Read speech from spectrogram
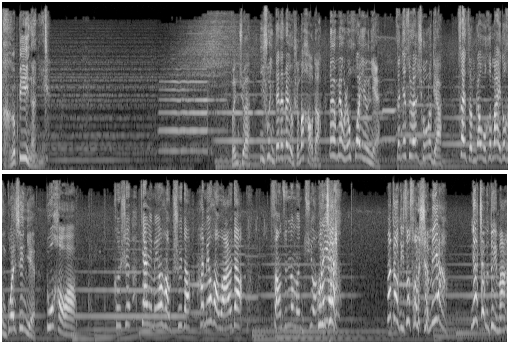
何必呢你？文娟，你说你待在那有什么好的？那又没有人欢迎你。咱家虽然穷了点再怎么着，我和妈也都很关心你，多好啊！可是家里没有好吃的，还没有好玩的，房子那么旧。文娟，妈到底做错了什么呀？你要这么对妈？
